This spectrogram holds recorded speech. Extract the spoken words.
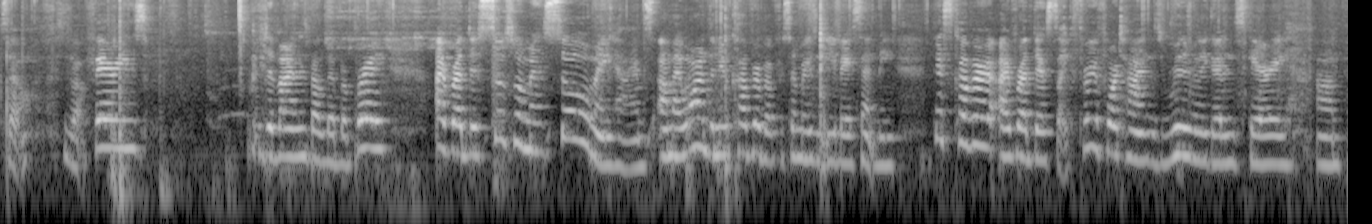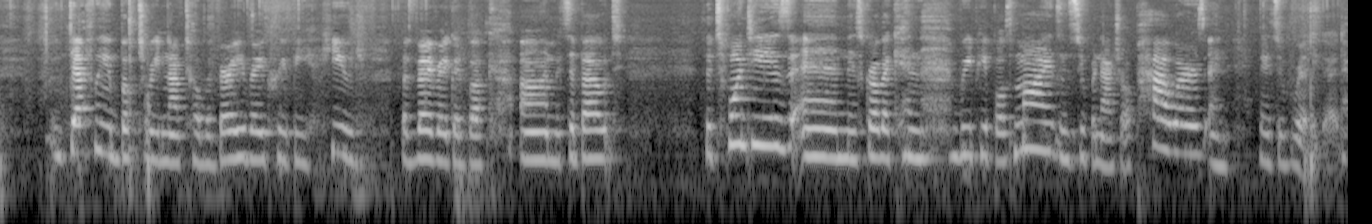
So, this is about fairies. Diviners by Libba Bray. I've read this so, so many, so many times. Um, I wanted the new cover, but for some reason eBay sent me this cover. I've read this like three or four times. It's really, really good and scary. Um, definitely a book to read in October. Very, very creepy, huge, but very, very good book. Um, it's about the 20s and this girl that can read people's minds and supernatural powers, and it's really good.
